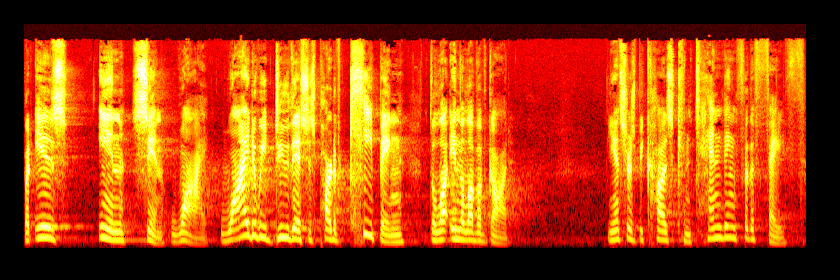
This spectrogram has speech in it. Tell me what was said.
but is in sin. Why? Why do we do this as part of keeping the lo- in the love of God? The answer is because contending for the faith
